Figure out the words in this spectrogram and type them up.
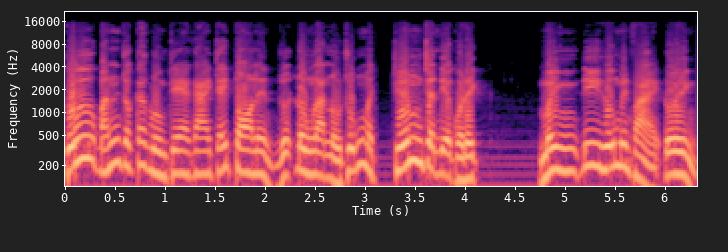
Cứ bắn cho các lùm tre gai cháy to lên rồi đồng loạt nổ súng mà chiếm trận địa của địch. Mình đi hướng bên phải đội hình.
